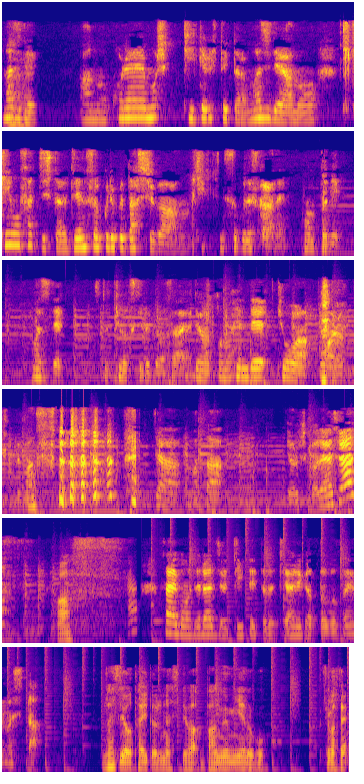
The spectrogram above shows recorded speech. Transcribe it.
マジで、はいあの、これもし聞いてる人いたら、マジであの、危険を察知したら全速力ダッシュが、あの、鉄則ですからね。本当に。マジで、ちょっと気をつけてください。では、この辺で今日は終わらせてます。じゃあ、また、よろしくお願いします。ます。最後までラジオ聞いていただきありがとうございました。ラジオタイトルなしでは番組へのご、すいません。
